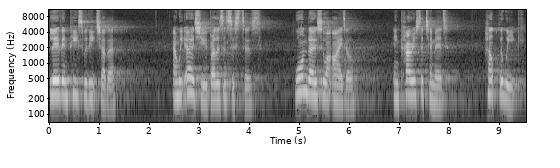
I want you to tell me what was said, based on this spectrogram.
Live in peace with each other. And we urge you, brothers and sisters, warn those who are idle, encourage the timid, help the weak,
